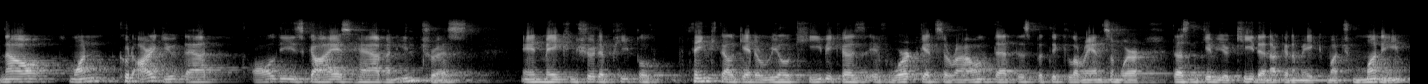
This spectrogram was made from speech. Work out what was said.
Now, one could argue that all these guys have an interest in making sure that people think they'll get a real key because if word gets around that this particular ransomware doesn't give you a key, they're not going to make much money.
